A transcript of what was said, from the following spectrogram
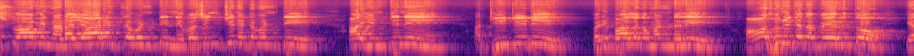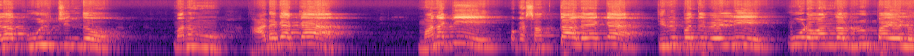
స్వామి నడయాడినటువంటి నివసించినటువంటి ఆ ఇంటిని ఆ టీటీడీ పరిపాలక మండలి ఆధునికత పేరుతో ఎలా కూల్చిందో మనము అడగక మనకి ఒక సత్తా లేక తిరుపతి వెళ్ళి మూడు వందల రూపాయలు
